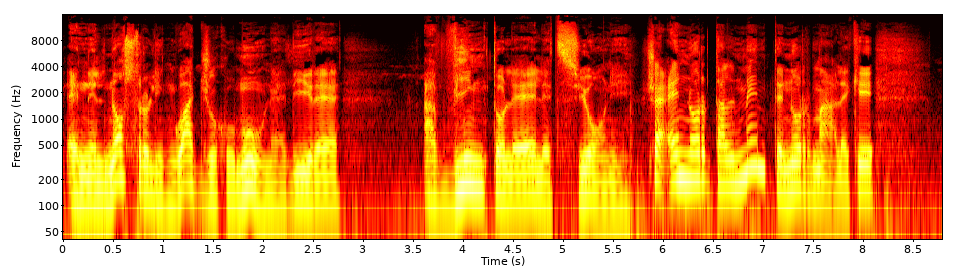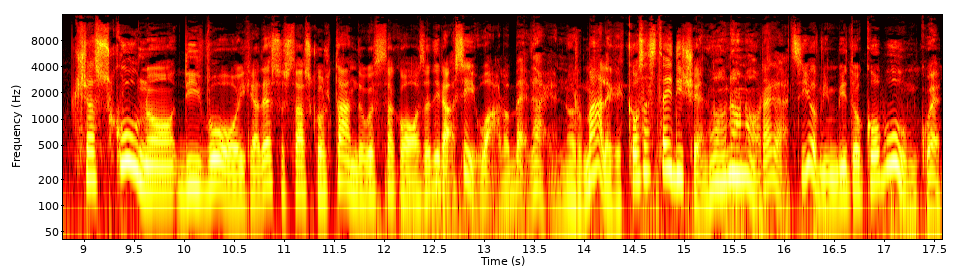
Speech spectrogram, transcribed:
è nel nostro linguaggio comune dire ha vinto le elezioni, cioè è nor- talmente normale che ciascuno di voi che adesso sta ascoltando questa cosa dirà sì, wow, beh dai, è normale, che cosa stai dicendo? No, no, no, ragazzi, io vi invito comunque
